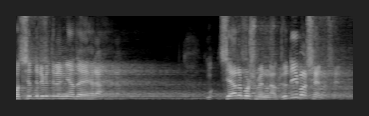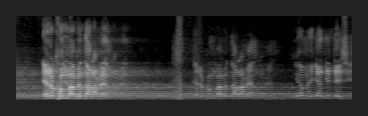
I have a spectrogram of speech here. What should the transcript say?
মসজিদের ভিতরে নিয়ে যায় হেরা। চেয়ারে বসবেন না, যদি বসেন, এরকম ভাবে দাঁড়াবেন। এরকম ভাবে দাঁড়াবেন, নিয়ম দিতেছি।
